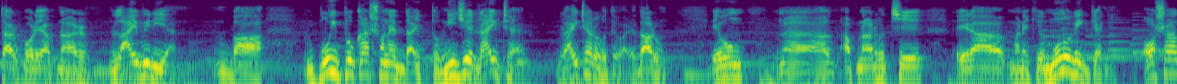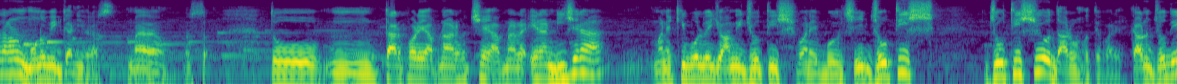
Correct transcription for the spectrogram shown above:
তারপরে আপনার লাইব্রেরিয়ান বা বই প্রকাশনের দায়িত্ব, নিজের রাইটার রাইটারও হতে পারে, দারুণ। এবং আপনার হচ্ছে এরা মানে কি, মনোবিজ্ঞানী, অসাধারণ মনোবিজ্ঞানী এরা তো তারপরে আপনার হচ্ছে, আপনারা, এরা নিজেরা মানে কি বলবে যে আমি জ্যোতিষ মানে বলছি, জ্যোতিষ জ্যোতিষীও দারুণ হতে পারে। কারণ যদি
